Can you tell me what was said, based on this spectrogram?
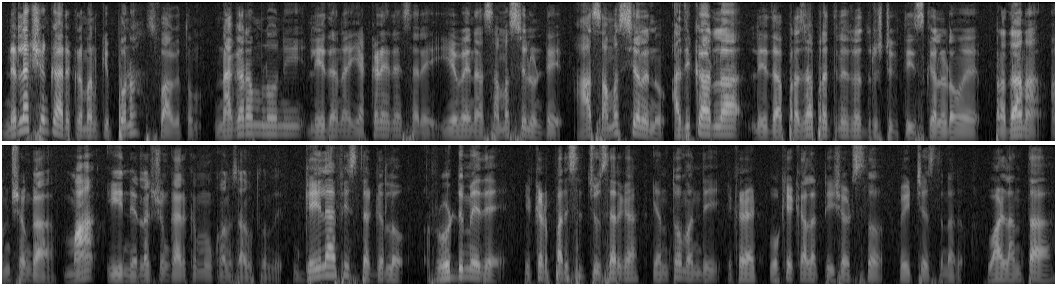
నిర్లక్ష్యం కార్యక్రమానికి పునః స్వాగతం. నగరంలోని లేదైనా ఎక్కడైనా సరే ఏవైనా సమస్యలుంటే ఆ సమస్యలను అధికారుల లేదా ప్రజాప్రతినిధుల దృష్టికి తీసుకెళ్ళడమే ప్రధాన అంశంగా మా ఈ నిర్లక్ష్యం కార్యక్రమం కొనసాగుతుంది. గెయిల్ ఆఫీస్ దగ్గరలో రోడ్డు మీదే ఇక్కడ పరిస్థితి చూశారుగా. ఎంతో మంది ఇక్కడ ఒకే కలర్ టీ వెయిట్ చేస్తున్నారు. వాళ్ళంతా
